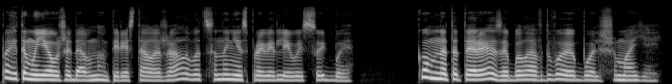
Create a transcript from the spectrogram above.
Поэтому я уже давно перестала жаловаться на несправедливость судьбы. Комната Терезы была вдвое больше моей.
